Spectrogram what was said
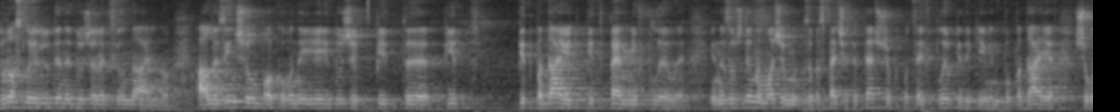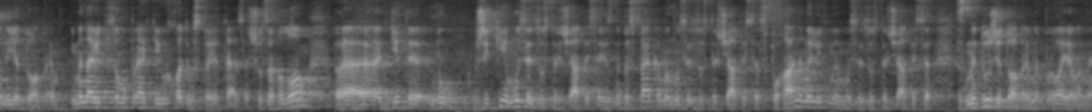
дорослої людини дуже раціонально, але з іншого боку, вони є дуже під, е, під, підпадають під певні впливи. І не завжди ми можемо забезпечити те, щоб оцей вплив, під який він попадає, що вони є добрим. І ми навіть в цьому проєкті виходимо з тої тези, що загалом е, е, діти ну, в житті мусять зустрічатися із небезпеками, мусять зустрічатися з поганими людьми, мусять зустрічатися з не дуже добрими проявами.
